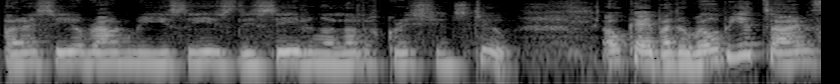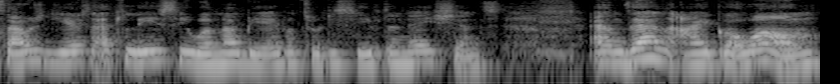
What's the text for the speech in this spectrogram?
but I see around me he's, deceiving a lot of Christians too. Okay, but there will be a time, a thousand years at least, he will not be able to deceive the nations. And then I go on,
